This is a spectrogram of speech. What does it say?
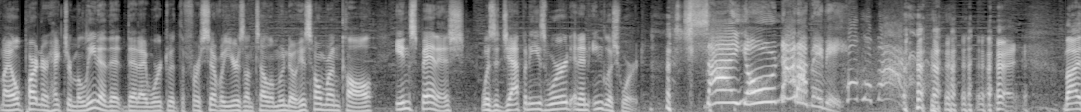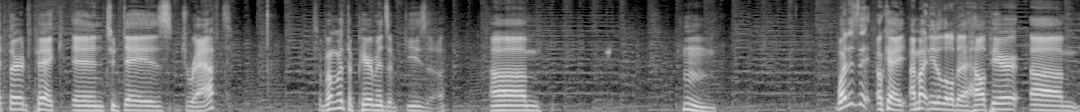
my old partner Hector Molina that that I worked with the first several years on Telemundo. His home run call in Spanish was a Japanese word and an English word. Sayonara, baby. All right. My third pick in today's draft. So we went with the pyramids of Giza. Um, hmm. What is it? Okay, I might need a little bit of help here. Um,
